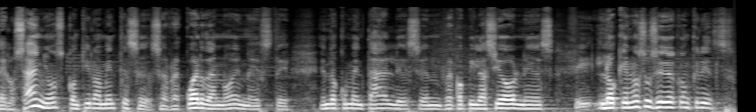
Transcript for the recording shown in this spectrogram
de los años continuamente se, se recuerdan no en este en documentales en recopilaciones Sí, y- lo que no sucedió con Creedence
